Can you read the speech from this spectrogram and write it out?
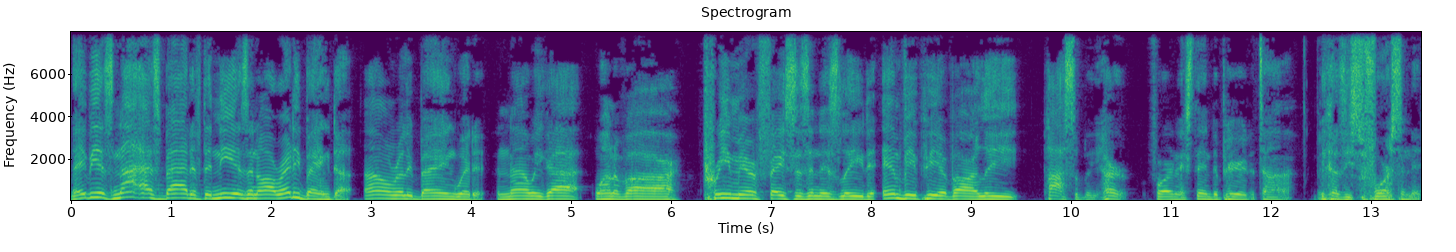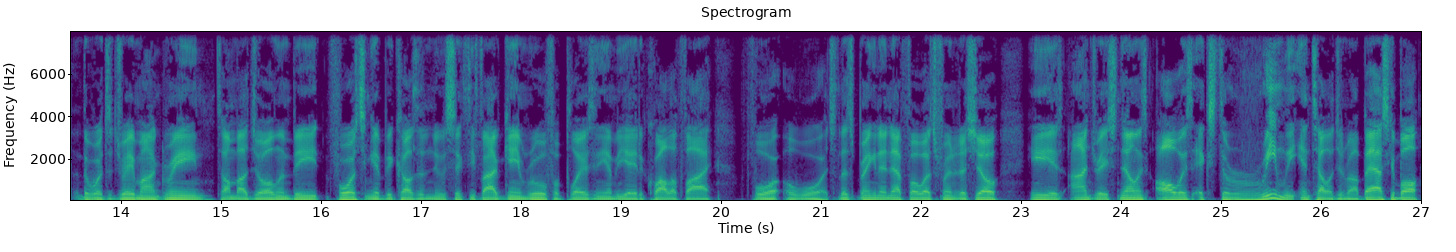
maybe it's not as bad if the knee isn't already banged up. I don't really bang with it. And now we got one of our premier faces in this league, the MVP of our league, possibly hurt for an extended period of time because he's forcing it. The words of Draymond Green talking about Joel Embiid forcing it because of the new 65 game rule for players in the NBA to qualify for awards. Let's bring in an FOS friend of the show. He is Andre Snellings, always extremely intelligent about basketball.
